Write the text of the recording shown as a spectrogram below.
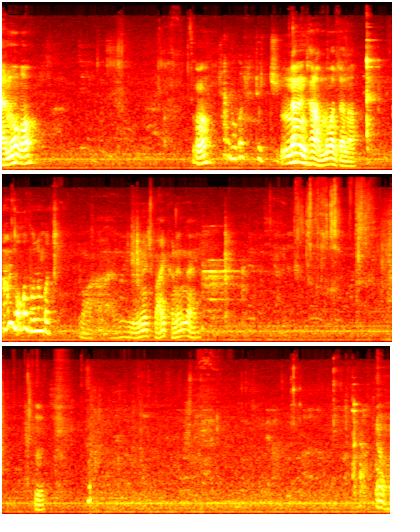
잘 먹어? 어? 잘 먹을 수도 있지. 나는 잘 안 먹었잖아. 한 먹어보는 거지. 와, 유민 씨 많이 변했네. 응. 야,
